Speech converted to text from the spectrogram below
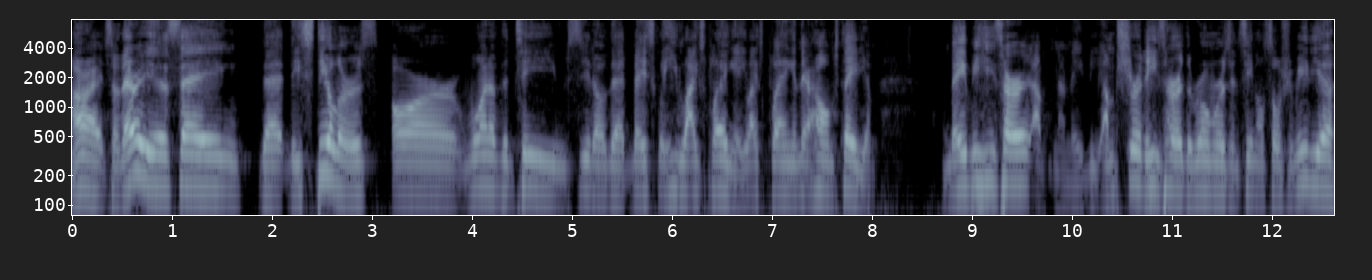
All right, so there he is saying that the Steelers are one of the teams, you know, that basically he likes playing in. He likes playing in their home stadium. Maybe he's heard, not maybe, I'm sure that he's heard the rumors and seen on social media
